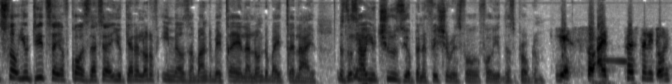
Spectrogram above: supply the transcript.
So you did say, of course, that uh, you get a lot of emails abantu becela, loo nto bayicelayo. Is this Yes. how you choose your beneficiaries for, for this program? Yes, so I personally don't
